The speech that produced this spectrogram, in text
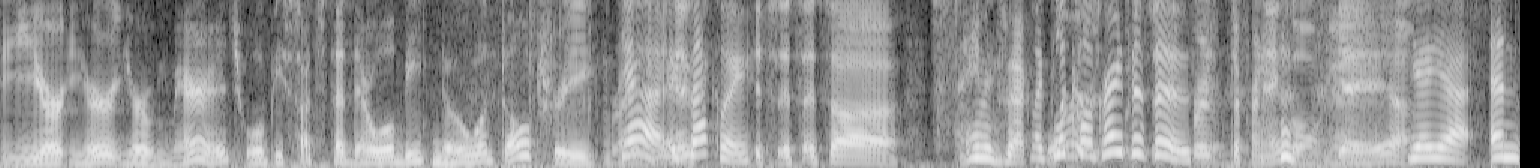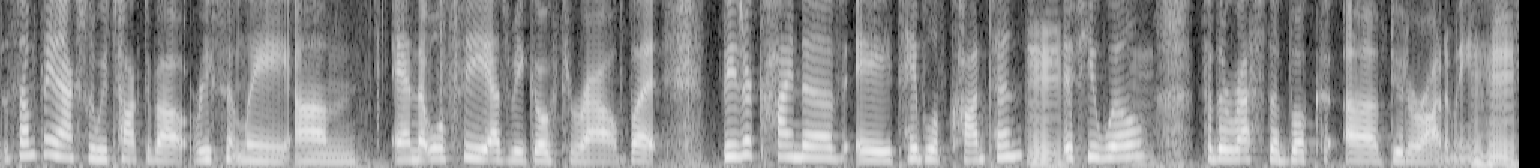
Your, your, your marriage will be such that there will be no adultery. Right? Yeah, it's- exactly. It's it's it's a uh, same exact Like, look how great this is. Different, different angle. yeah, yeah, yeah. Yeah, yeah. And something actually we talked about recently, um, and that we'll see as we go throughout, but these are kind of a table of contents, if you will, for the rest of the book of Deuteronomy.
